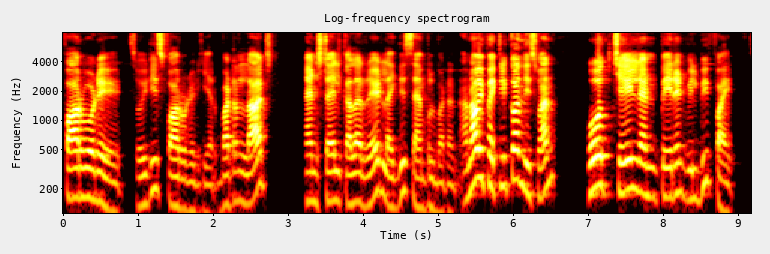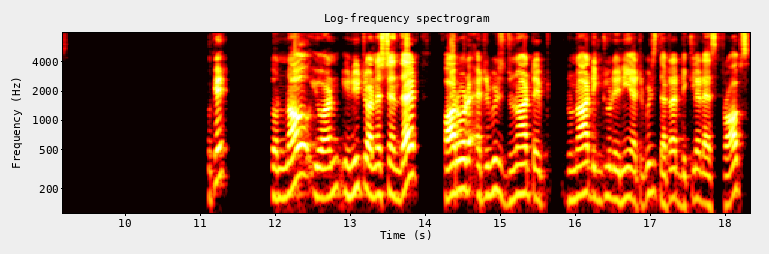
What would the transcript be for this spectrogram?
forwarded. So it is forwarded here. Button large and style color red like this sample button. And now if i click on this one both child and parent will be fine. Okay? So now you you need to understand that forward attributes do not do not include any attributes that are declared as props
